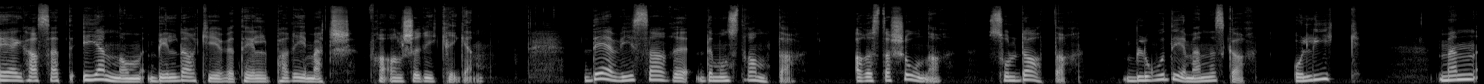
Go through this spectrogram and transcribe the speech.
Jeg har sett igjennom bildearkivet til Paris Match fra Algerikrigen. Det viser demonstranter, arrestasjoner, soldater, blodige mennesker og lik. Men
